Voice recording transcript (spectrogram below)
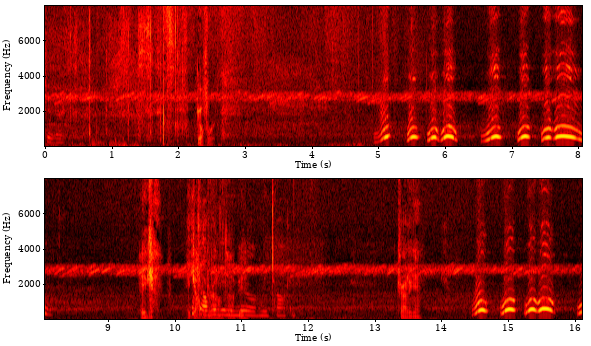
Sure. Go for it. Woo, woo, woo, woo, woo, woo, woo, woo. He, go- he, He gobbled right on top of you. of me talking. Try it again. Woo, woo, woo, woo, woo,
